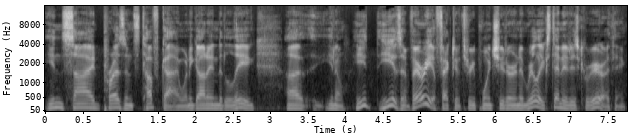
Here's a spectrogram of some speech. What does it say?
inside presence, tough guy when he got into the league. Uh, you know, he he is a very effective three point shooter, and it really extended his career. I think.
